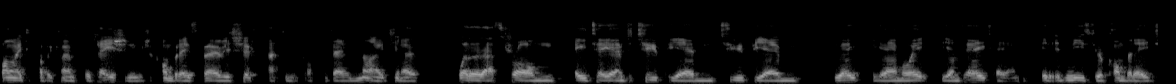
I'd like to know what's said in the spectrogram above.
by to public transportation, which accommodates various shift patterns across the day and night. You know, whether that's from 8 a.m. to 2 p.m., 2 p.m. to 8 p.m., or 8 p.m. to 8 a.m. It, it needs to accommodate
